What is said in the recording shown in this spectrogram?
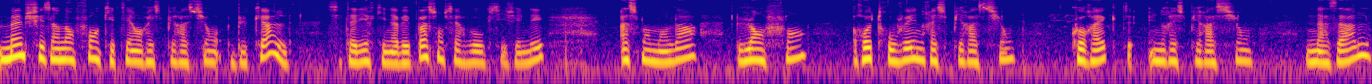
même chez un enfant qui était en respiration buccale, c'est-à-dire qui n'avait pas son cerveau oxygéné, à ce moment-là, l'enfant retrouvait une respiration correcte, une respiration nasale,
